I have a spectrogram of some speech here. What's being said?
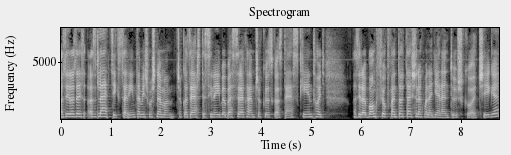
Azért az, az látszik szerintem, és most nem csak az Erste színeibe beszélek, hanem csak közgazdászként, hogy azért a bankfiók fenntartásának van egy jelentős költsége,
